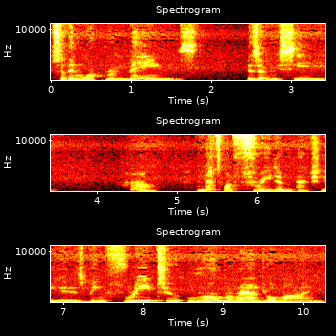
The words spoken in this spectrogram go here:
So then what remains is that we see, huh, and that's what freedom actually is being free to roam around your mind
